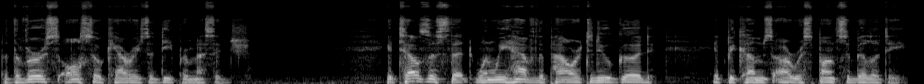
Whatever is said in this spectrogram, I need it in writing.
But the verse also carries a deeper message. It tells us that when we have the power to do good, it becomes our responsibility.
